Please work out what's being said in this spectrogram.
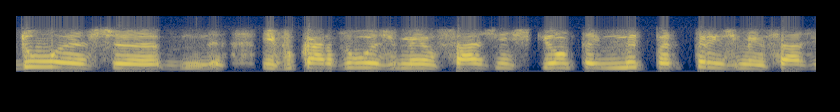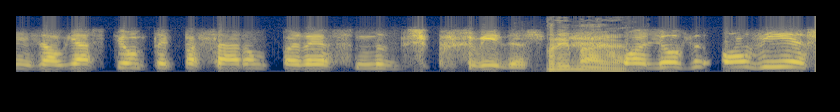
duas, uh, evocar duas mensagens que ontem, me, três mensagens, aliás, que ontem passaram, parece-me, despercebidas. Primeira. Olha, ouvi-as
